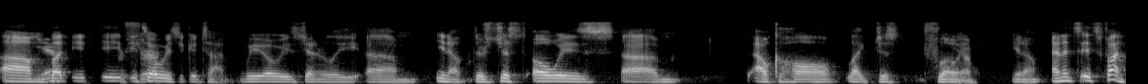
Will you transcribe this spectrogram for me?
Um, Yeah, but it, it it's sure. always a good time. We always generally um, you know, there's just always um alcohol like just flowing Yeah. you know and it's it's fun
